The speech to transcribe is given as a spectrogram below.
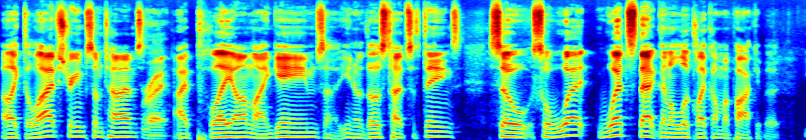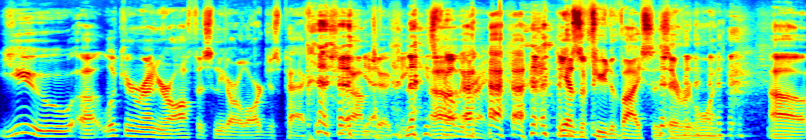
I like to live stream sometimes. Right. I play online games. Uh, you know, those types of things. So, so what what's that going to look like on my pocketbook? You uh, looking around your office need our largest package. No, I'm joking. He's probably right. he has a few devices, everyone. Uh,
